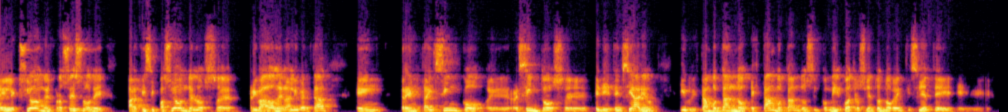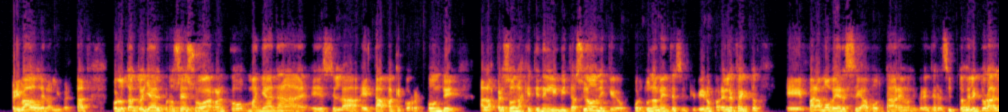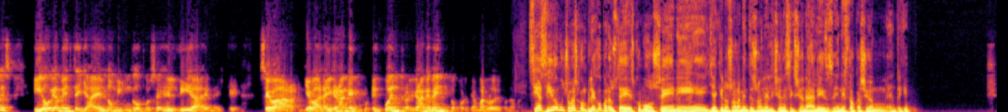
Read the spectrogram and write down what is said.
elección, el proceso de participación de los eh, privados de la libertad en 35 recintos penitenciarios y están votando, están votando 5.497 privados de la libertad. Por lo tanto, ya el proceso arrancó. Mañana es la etapa que corresponde a las personas que tienen limitación y que oportunamente se inscribieron para el efecto, eh, para moverse a votar en los diferentes recintos electorales. Y obviamente ya el domingo, pues es el día en el que se va a llevar el gran encuentro, el gran evento, por llamarlo de alguna manera. Sí, ha sido mucho más complejo para ustedes como CNE, ya que no solamente son elecciones seccionales en esta ocasión, Enrique.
